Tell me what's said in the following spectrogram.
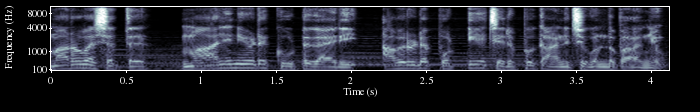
മറുവശത്ത് മാലിനിയുടെ കൂട്ടുകാരി അവരുടെ പൊട്ടിയ ചെരുപ്പ് കാണിച്ചുകൊണ്ട് പറഞ്ഞു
